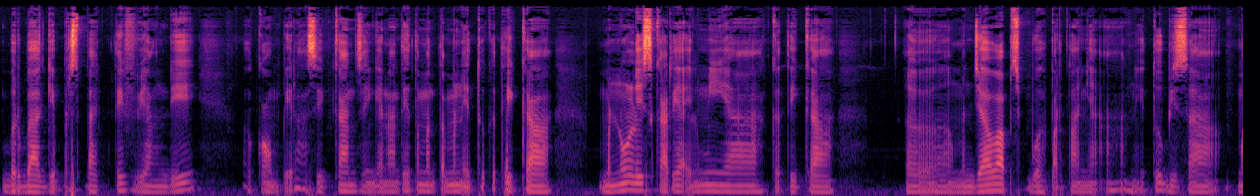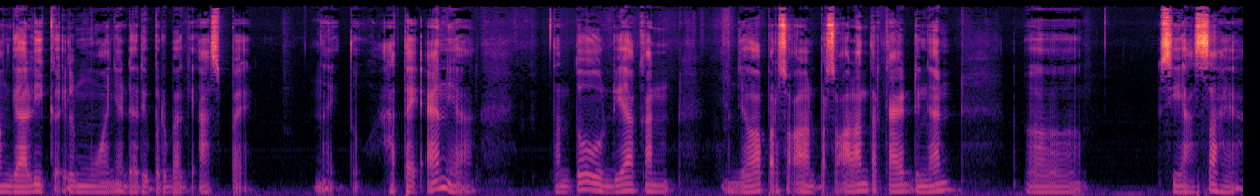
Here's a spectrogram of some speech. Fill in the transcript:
berbagai perspektif yang dikompilasikan sehingga nanti teman-teman itu ketika menulis karya ilmiah, ketika e, menjawab sebuah pertanyaan itu bisa menggali keilmuannya dari berbagai aspek. Nah, itu HTN ya tentu dia akan menjawab persoalan-persoalan terkait dengan eh, siasah ya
